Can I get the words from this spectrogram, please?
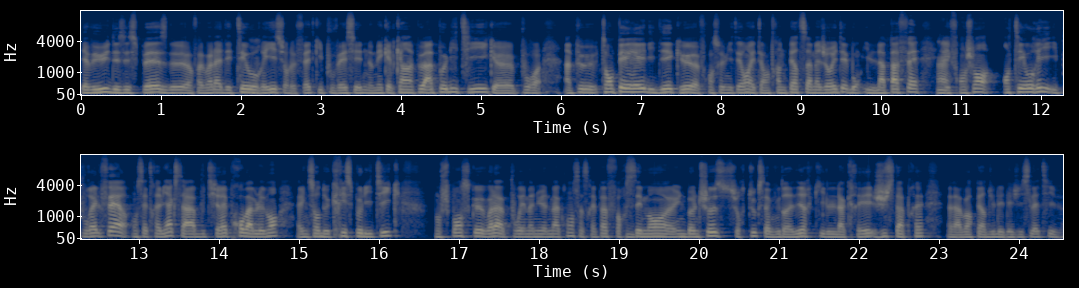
il y avait eu des espèces de, enfin voilà, des théories sur le fait qu'il pouvait essayer de nommer quelqu'un un peu apolitique euh, pour un peu tempérer l'idée que François Mitterrand était en train de perdre sa majorité. Bon, il l'a pas fait. Et franchement, en théorie, il pourrait le faire. On sait très bien que ça aboutirait probablement à une sorte de crise politique. Donc je pense que voilà, pour Emmanuel Macron, ça serait pas forcément euh, une bonne chose, surtout que ça voudrait dire qu'il l'a créé juste après euh, avoir perdu les législatives.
